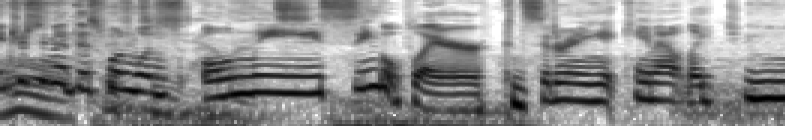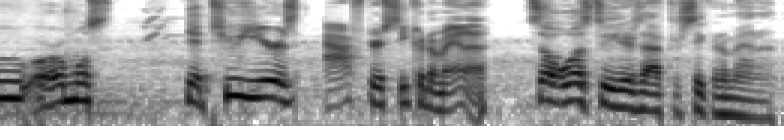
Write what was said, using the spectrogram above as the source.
Interesting Ooh, that this one was 15 only single player, considering it came out like two or almost yeah two years after Secret of Mana. So it was two years after Secret of Mana.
